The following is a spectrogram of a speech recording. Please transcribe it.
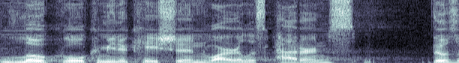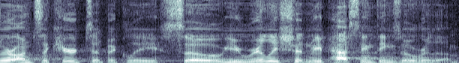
local communication wireless patterns, those are unsecured typically, so you really shouldn't be passing things over them.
